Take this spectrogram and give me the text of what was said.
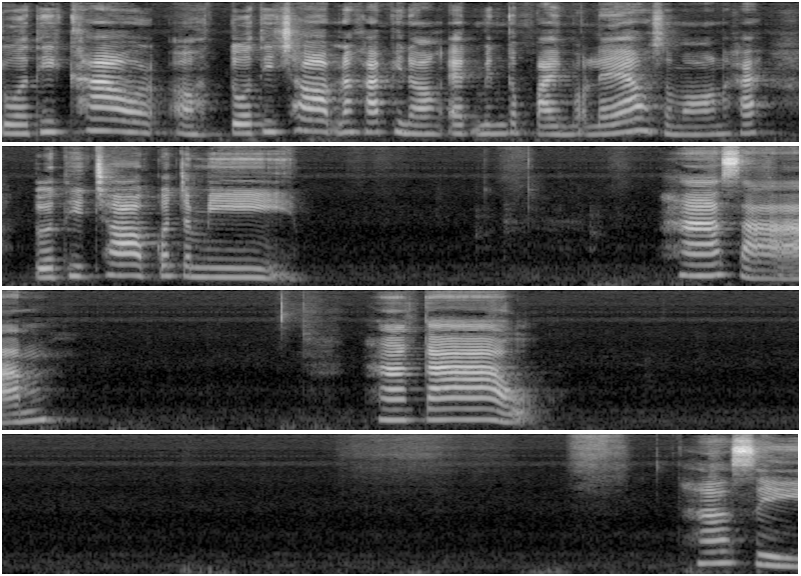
ตัวที่เข้าเอ่อตัวที่ชอบนะคะ พี่น้องแอดมินก็ไปหมดแล้วสมองนะคะ ตัวที่ชอบก็จะมีห้าสามห้าเก้าห้าสี่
